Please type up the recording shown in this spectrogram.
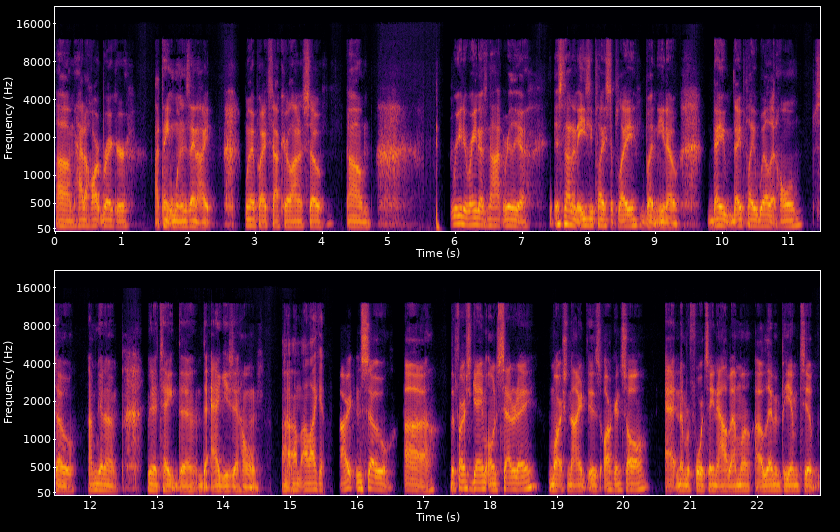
Um, had a heartbreaker, I think Wednesday night when they played South Carolina. So, um, Reed Arena is not really a. It's not an easy place to play, but you know, they they play well at home. So I'm gonna I'm gonna take the the Aggies at home. Um, I like it. All right, and so uh, the first game on Saturday, March 9th, is Arkansas at number 14 Alabama, 11 p.m. tip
